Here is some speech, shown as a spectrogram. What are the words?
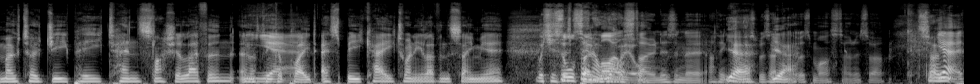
MotoGP 10 slash 11, and I think I played SBK 2011 the same year. Which is So also a while. milestone, isn't it? I think Yeah, this was yeah. it was milestone as well. So Yeah,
